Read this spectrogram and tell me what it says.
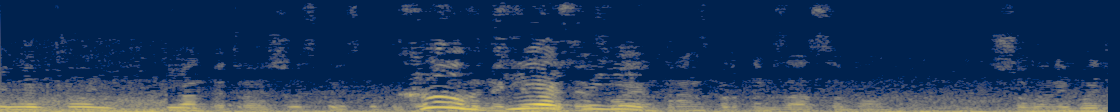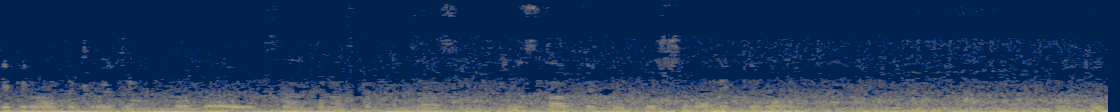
і не понял. Іван Петрович, те, Хлопці, що ви я транспортним засобом. Що ви не будете керувати протягом доби своїм транспортним засобом. Тут ставте підпис, що ви не керуєте. Тут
